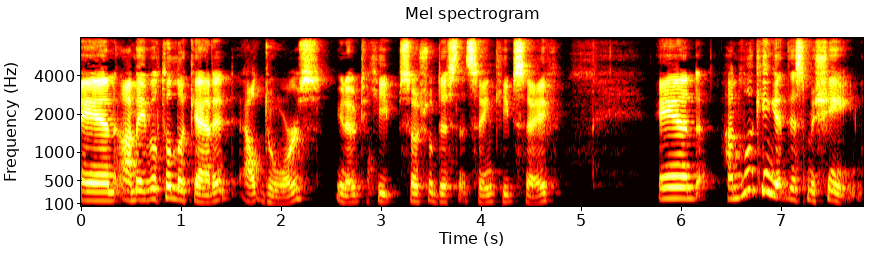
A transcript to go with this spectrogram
and I'm able to look at it outdoors, you know, to keep social distancing, keep safe. And I'm looking at this machine.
